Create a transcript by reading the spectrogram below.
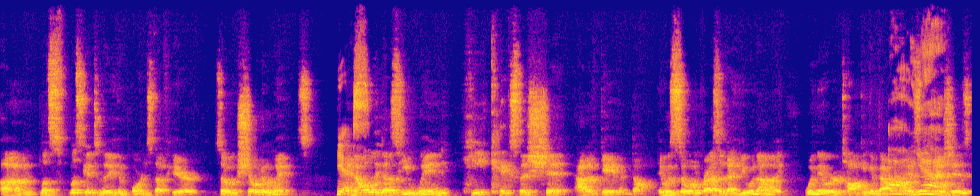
Um, let's let's get to the important stuff here. So Shota wins, Yes. and not only does he win, he kicks the shit out of Gabe and Dawn. It was so impressive that you and I, when they were talking about Oh, his yeah. dishes,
